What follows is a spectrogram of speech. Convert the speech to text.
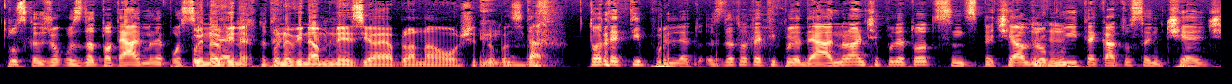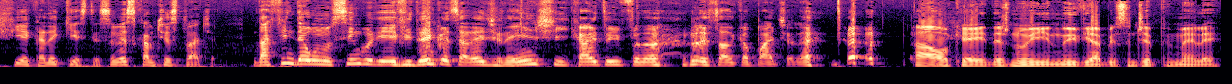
Plus că jocul îți dă toate armele posibile. Până vine, toate până vine amnezia aia Blanao și trebuie să... da, toate tipurile, îți dă toate tipurile de arme la început de tot, sunt special dropuite ca tu să încerci fiecare chestie, să vezi cam ce-ți place. Dar fiind de unul singur, e evident că ți alegi range și îi caitui până le sar căpacele. Ah, ok, deci nu-i, nu-i viabil să începi melee.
